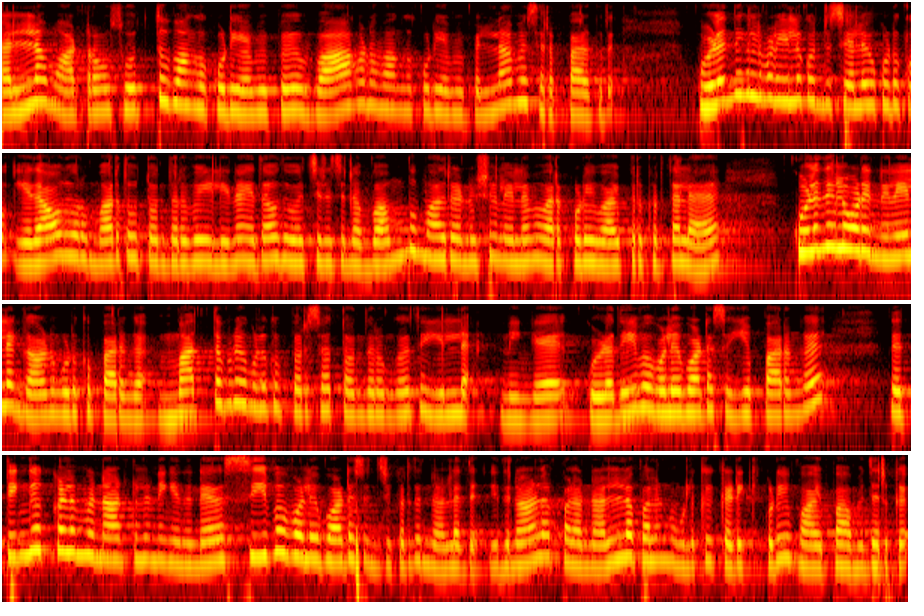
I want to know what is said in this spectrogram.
நல்ல மாற்றம் சொத்து வாங்கக்கூடிய அமைப்பு வாகனம் வாங்கக்கூடிய அமைப்பு எல்லாமே சிறப்பாக இருக்குது. குழந்தைகள் வழியில் கொஞ்சம் செலவு கொடுக்கும். ஏதாவது ஒரு மருத்துவ தொந்தரவு இல்லைன்னா ஏதாவது ஒரு சின்ன சின்ன வம்பு மாதிரியான விஷயங்கள் எல்லாமே வரக்கூடிய வாய்ப்பு இருக்கிறதால குழந்தைகளோட நிலையில கவனம் கொடுக்க பாருங்க. மற்றபடி உங்களுக்கு பெருசாக தொந்தரவுங்கிறது இல்லை. நீங்கள் குலதெய்வ வழிபாட்டை செய்ய பாருங்க. இந்த திங்கட்கிழமை நாட்களில் நீங்கள் இந்த நேரம் சிவ வழிபாட்டை செஞ்சுக்கிறது நல்லது. இதனால பல நல்ல பலன் உங்களுக்கு கிடைக்கக்கூடிய வாய்ப்பாக அமைஞ்சிருக்கு.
